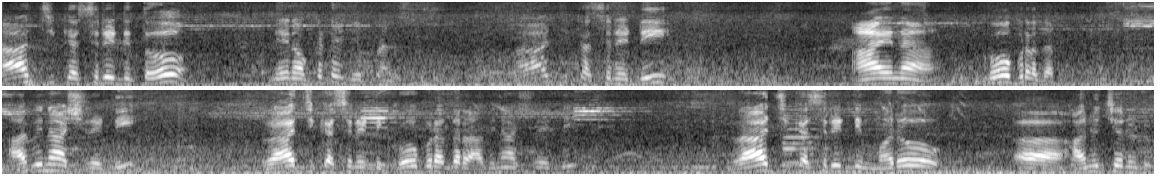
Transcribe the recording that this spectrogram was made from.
రాజ్ కసిరెడ్డితో నేను ఒక్కటే చెప్పాను. రాజ్ కసిరెడ్డి ఆయన co brother Avinash Reddy Raj Kasireddy co brother Avinash Reddy Raj Kasireddy మరో అనుచరుడు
